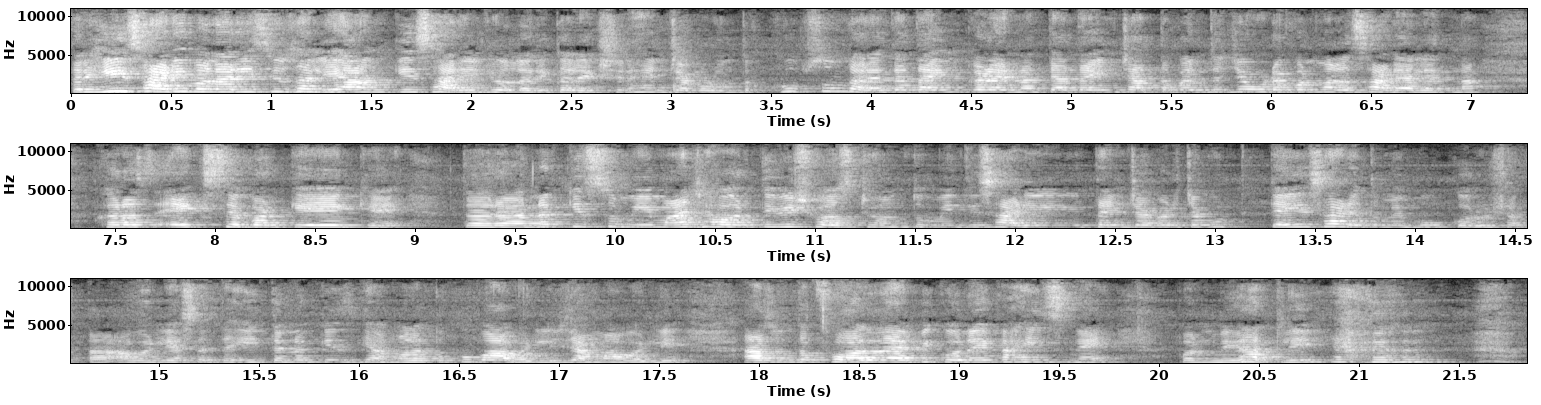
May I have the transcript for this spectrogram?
तर ही साडी मला रिसीव्ह झाली अंकी साडी ज्वेलरी कलेक्शन ह्यांच्याकडून. तर खूप सुंदर आहे. त्या ताईंकडे आहे ना त्या ताईंच्या आतापर्यंत जेवढ्या पण मला साड्या आल्यात ना खरंच एक से बडके एक आहे. तर नक्कीच तुम्ही माझ्यावरती विश्वास ठेवून तुम्ही ती साडी त्यांच्याकडच्या कुठल्याही साड्या तुम्ही बुक करू शकता. आवडली असेल तर ही तर नक्कीच घ्या. मला तर खूप आवडली जाम आवडली. अजून तर फॉल नाही पिको नाही काहीच नाही पण मी घातली.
